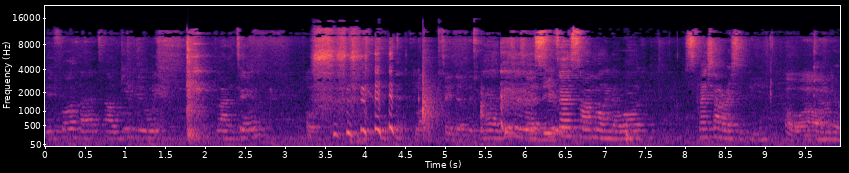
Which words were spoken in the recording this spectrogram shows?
Before that, I'll give you plantain. Oh. Plantain them. Yeah, this is the Let's do it. sweetest salmon in the world. Special recipe. Oh, wow. You can have a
